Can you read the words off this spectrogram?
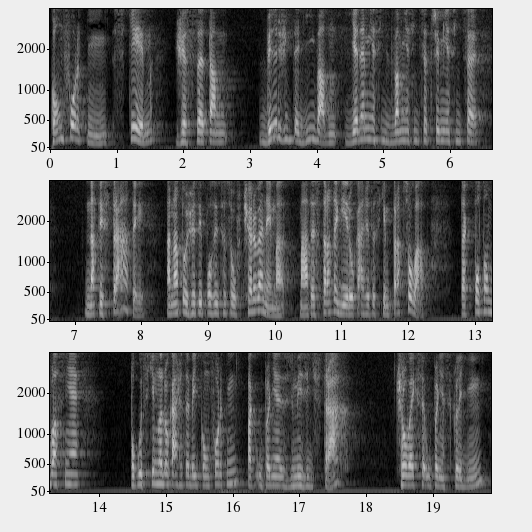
komfortní s tím, že se tam vydržíte dívat jeden měsíc, dva měsíce, tři měsíce na ty ztráty a na to, že ty pozice jsou v červeném, máte strategii, dokážete s tím pracovat, tak potom vlastně, pokud s tímhle dokážete být komfortní, pak úplně zmizí strach, člověk se úplně sklidní,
